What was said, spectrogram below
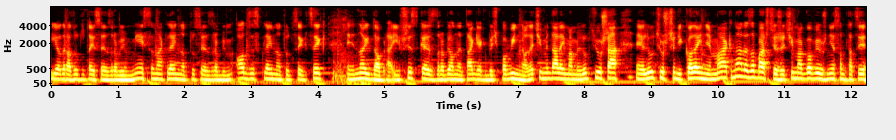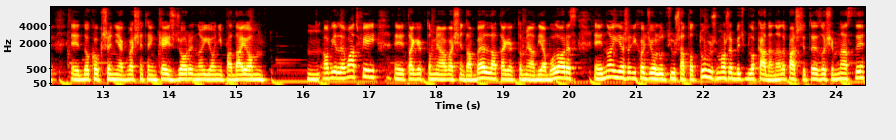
I od razu tutaj sobie zrobimy miejsce na klejnot, tu sobie zrobimy odzysk tu cyk, cyk. No i dobra, i wszystko jest zrobione tak, jak być powinno. Lecimy dalej, mamy Lucjusza. Lucjusz, czyli kolejny mag, no ale zobaczcie, że ci magowie już nie są tacy dokokszeni jak właśnie ten Case Jory, no i oni padają Mm, o wiele łatwiej, y, tak jak to miała właśnie ta Bella, tak jak to miała Diabolores. Y, no i jeżeli chodzi o Lucjusza, to tu już może być blokada, no ale patrzcie, to jest 18,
